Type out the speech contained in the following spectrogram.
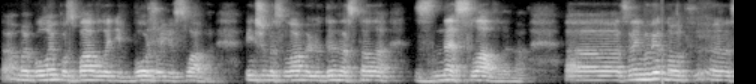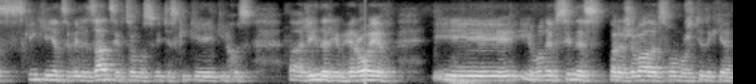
Ми були позбавлені Божої слави. Іншими словами, людина стала знеславлена. Це неймовірно, от, е, скільки є цивілізацій в цьому світі, скільки є якихось е, лідерів, героїв, і, і вони всі десь переживали в своєму житті таке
